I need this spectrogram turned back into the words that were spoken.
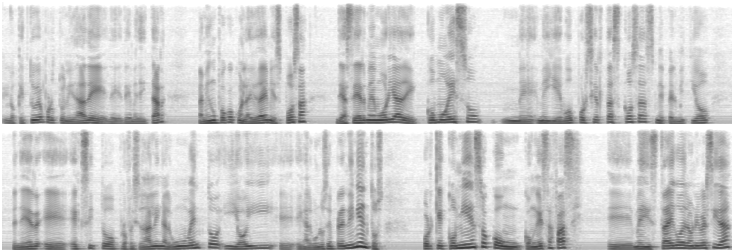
lo, que tuve oportunidad de, meditar, también un poco con la ayuda de mi esposa, de hacer memoria de cómo eso me, me llevó por ciertas cosas, me permitió tener eh, éxito profesional en algún momento y hoy eh, en algunos emprendimientos. Porque comienzo con, con esa fase, eh, me distraigo de la universidad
